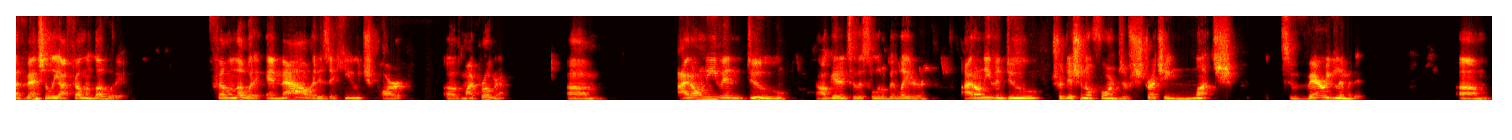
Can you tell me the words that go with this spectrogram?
eventually I fell in love with it fell in love with it, and now it is a huge part of my program. Um, I don't even do. I'll get into this a little bit later. I don't even do traditional forms of stretching much. It's very limited. Um,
